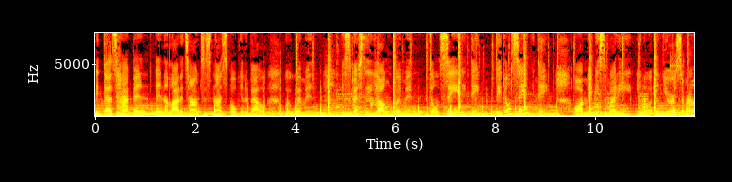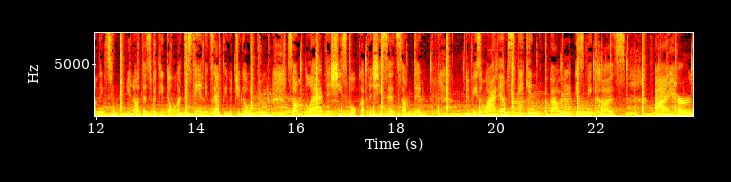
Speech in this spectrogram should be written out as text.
it does happen, and a lot of times it's not spoken about with women, especially young women. Don't say anything. They don't say anything. Or maybe somebody, you know, in your surroundings, you know, that's with you don't understand exactly what you're going through. So I'm glad that she spoke up and she said something. The reason why I am speaking about it is because I heard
